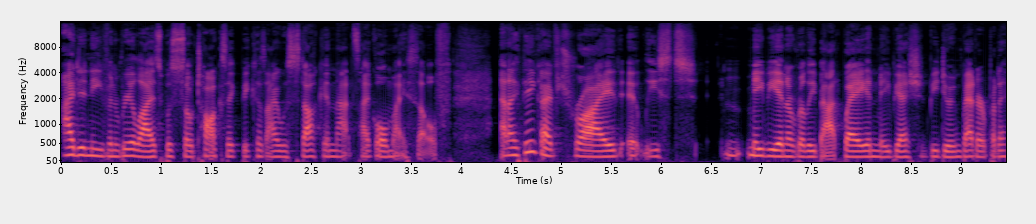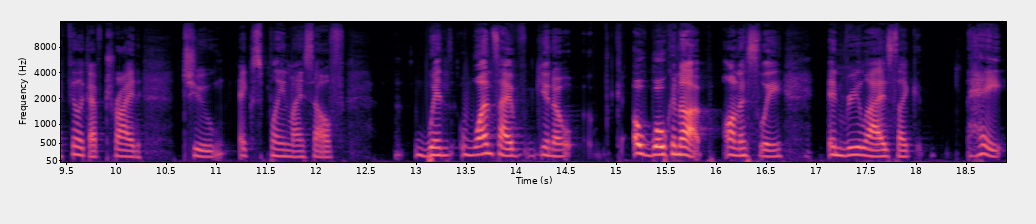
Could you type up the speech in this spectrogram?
I didn't even realize was so toxic because I was stuck in that cycle myself. And I think I've tried at least maybe in a really bad way and maybe I should be doing better, but I feel like I've tried to explain myself when once I've, you know, woken up, honestly, and realized like, hey,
